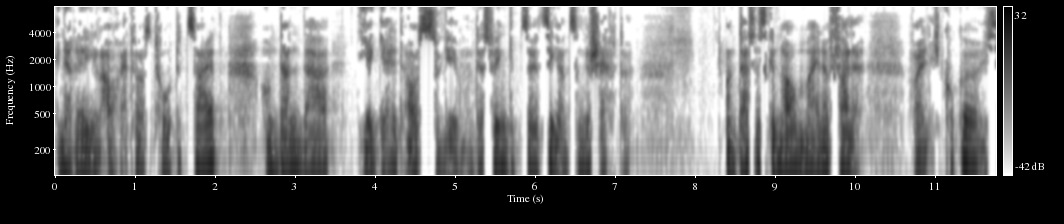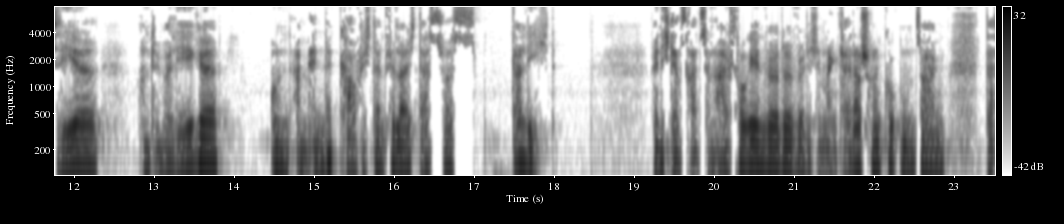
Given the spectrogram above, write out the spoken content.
in der Regel auch etwas tote Zeit, um dann da ihr Geld auszugeben. Und deswegen gibt es ja jetzt die ganzen Geschäfte. Und das ist genau meine Falle, weil ich gucke, ich sehe und überlege und am Ende kaufe ich dann vielleicht das, was da liegt. Wenn ich ganz rational vorgehen würde, würde ich in meinen Kleiderschrank gucken und sagen, das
